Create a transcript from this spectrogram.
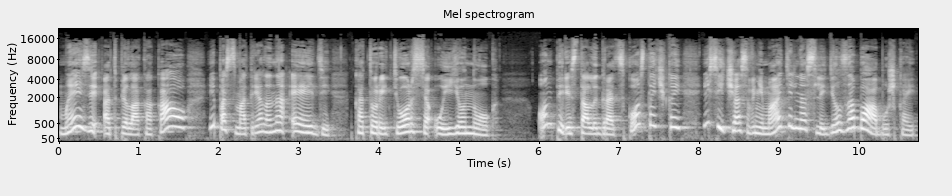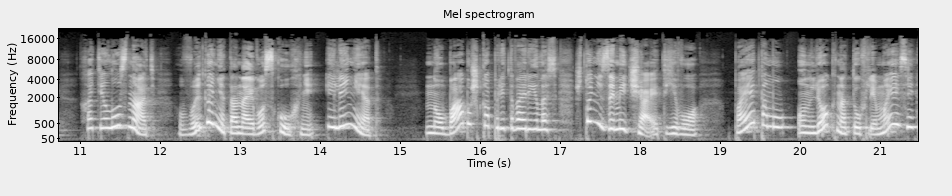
Мэйзи отпила какао и посмотрела на Эдди, который терся у ее ног – он перестал играть с косточкой и сейчас внимательно следил за бабушкой. Хотел узнать, выгонит она его с кухни или нет. Но бабушка притворилась, что не замечает его, поэтому он лег на туфли Мэйзи,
